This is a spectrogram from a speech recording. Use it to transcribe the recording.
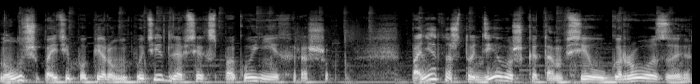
Но лучше пойти по первому пути для всех спокойнее и хорошо. Понятно, что девушка, там все угрозы,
